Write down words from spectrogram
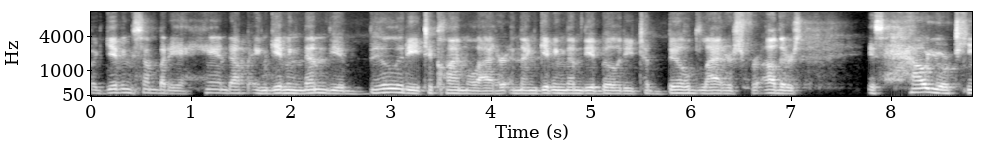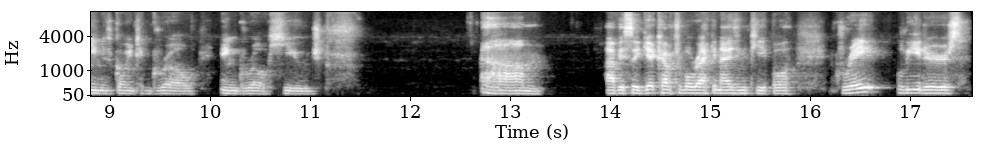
But giving somebody a hand up and giving them the ability to climb a ladder and then giving them the ability to build ladders for others is how your team is going to grow and grow huge. Um, obviously get comfortable recognizing people. Great leaders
